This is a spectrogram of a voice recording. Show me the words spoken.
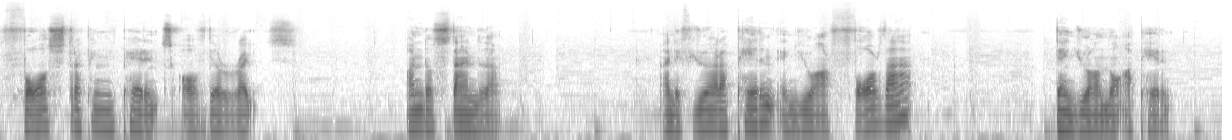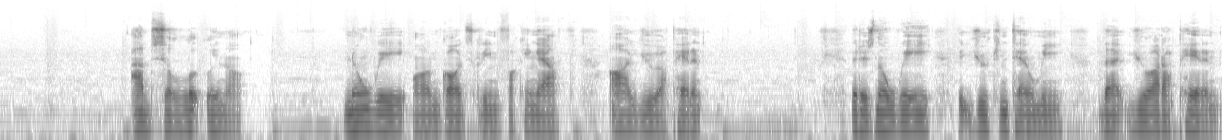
for stripping parents of their rights. Understand that. And if you are a parent and you are for that, then you are not a parent. Absolutely not. No way on God's green fucking earth are you a parent. There is no way that you can tell me that you are a parent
